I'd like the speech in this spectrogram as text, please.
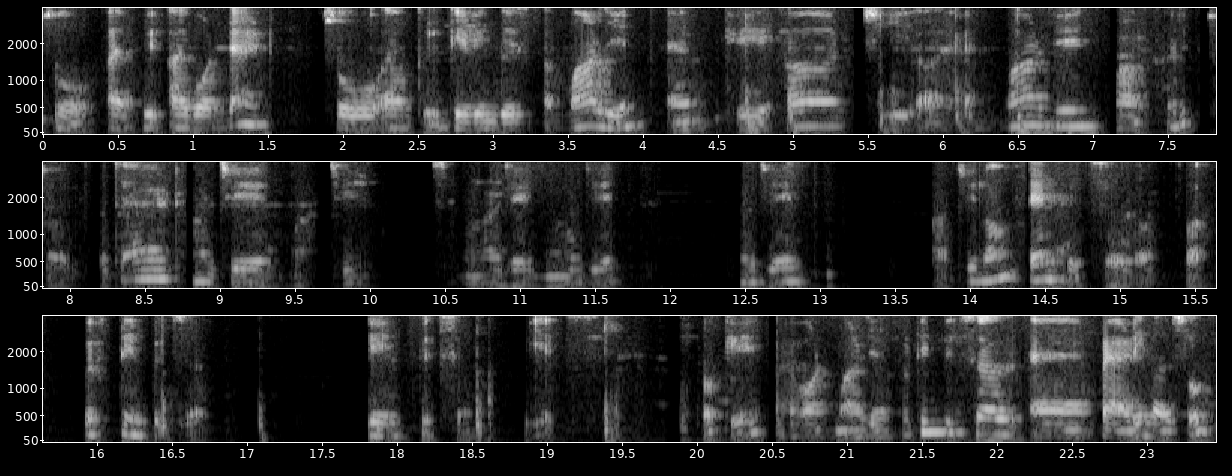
So I, I want that so I'm giving this a margin M A R G I N margin. margin. Sorry for that. Margin, margin, margin, margin, margin, margin of 10 pixel uh, or 15 pixel. 15 pixel. Yes. Okay. I want margin 15 pixel and padding also.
